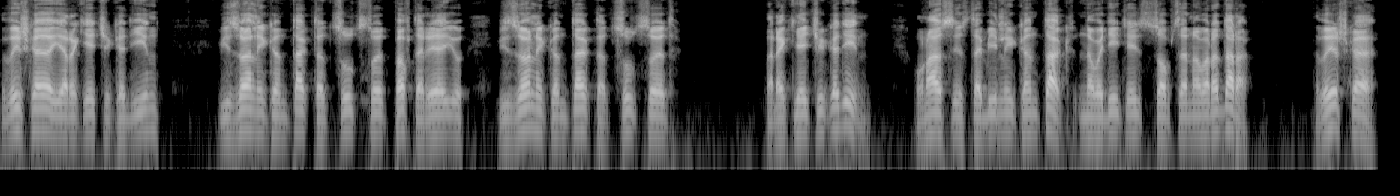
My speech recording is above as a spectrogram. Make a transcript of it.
Вышка, я ракетчик один. Визуальный контакт отсутствует. Повторяю, визуальный контакт отсутствует. Ракетчик один. У нас нестабильный контакт. Наводите собственного радара. Вышка,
